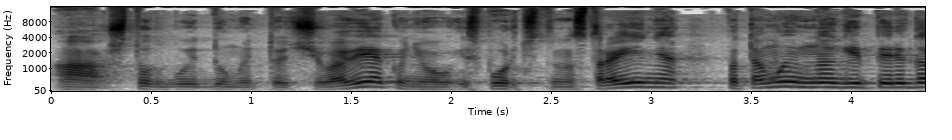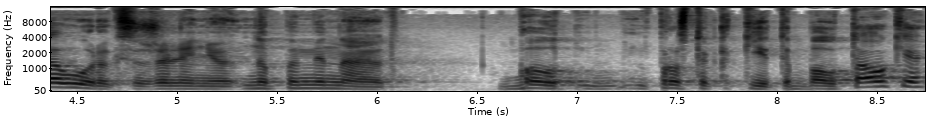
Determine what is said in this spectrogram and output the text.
а что будет думать тот человек, у него испортится настроение. Потому и многие переговоры, к сожалению, напоминают бол... просто какие-то болталки,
